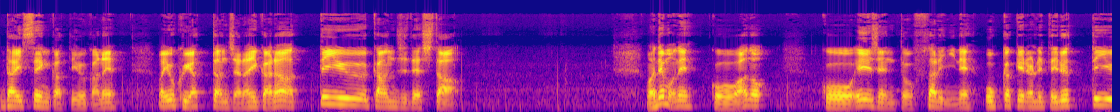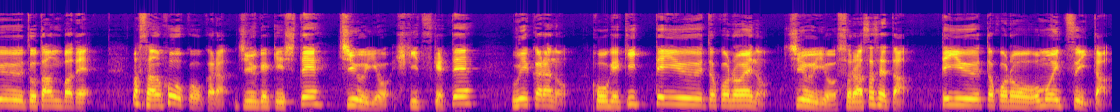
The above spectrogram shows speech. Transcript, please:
大戦果っていうかね、まあ、よくやったんじゃないかなっていう感じでした。まあ、でもね、こう、あの、こう、エージェント二人にね、追っかけられてるっていう土壇場で、まあ、3方向から銃撃して注意を引きつけて、上からの攻撃っていうところへの注意をそらさせたっていうところを思いついた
